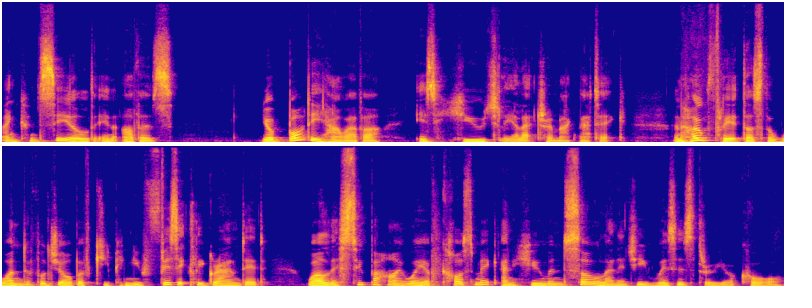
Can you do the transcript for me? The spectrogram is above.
and concealed in others. Your body, however, is hugely electromagnetic and hopefully it does the wonderful job of keeping you physically grounded while this superhighway of cosmic and human soul energy whizzes through your core.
